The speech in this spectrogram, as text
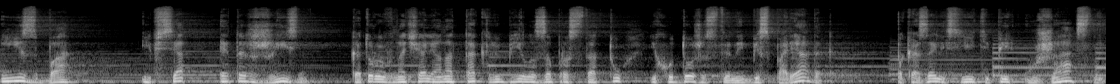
и изба, и вся эта жизнь, которую вначале она так любила за простоту и художественный беспорядок, показались ей теперь ужасными.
